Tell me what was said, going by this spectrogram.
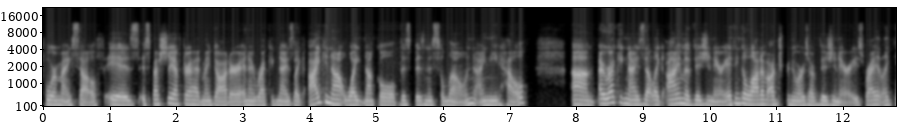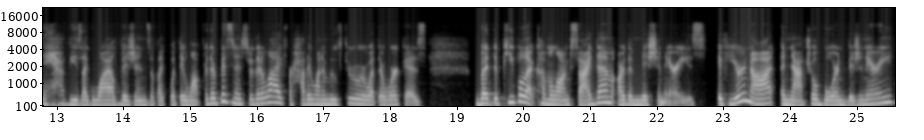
for myself is, especially after I had my daughter, and I recognized like I cannot white knuckle this business alone. I need help. Um, I recognize that like I'm a visionary. I think a lot of entrepreneurs are visionaries, right? Like they have these like wild visions of like what they want for their business or their life or how they want to move through or what their work is. But the people that come alongside them are the missionaries. If you're not a natural born visionary,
